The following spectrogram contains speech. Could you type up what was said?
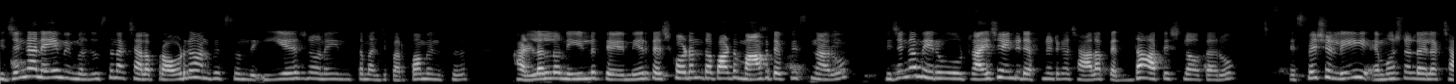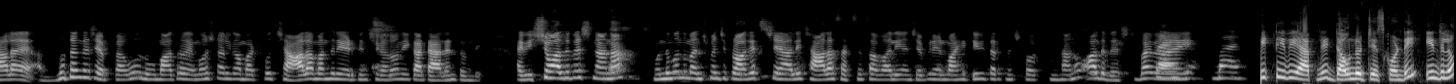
నిజంగానే మిమ్మల్ని చూస్తే నాకు చాలా ప్రౌడ్గా గా అనిపిస్తుంది. ఈ ఏజ్లోనే ఇంత మంచి పర్ఫార్మెన్స్. కళ్ళల్లో నీళ్ళు నీరు మీరు తెచ్చుకోవడంతో పాటు మాకు తెప్పిస్తున్నారు. నిజంగా మీరు ట్రై చేయండి. డెఫినెట్గా చాలా పెద్ద ఆర్టిస్టులు అవుతారు. ఎస్పెషల్లీ ఎమోషనల్ డైలాగ్ చాలా అద్భుతంగా చెప్పావు. నువ్వు మాత్రం ఎమోషనల్గా మటుకు చాలా మందిని ఏడిపించగలవు నీకు ఆ టాలెంట్ ఉంది. I wish all the best నాన్న. ముందు ముందు మంచి మంచి ప్రాజెక్ట్స్ చేయాలి చాలా సక్సెస్ అవ్వాలి అని చెప్పి నేను మా హిట్ టీవీ తరఫు నుంచి కోరుకుంటున్నాను. All the best. Bye bye. Bye Hit TV యాప్ని డౌన్లోడ్ చేసుకోండి. ఇందులో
